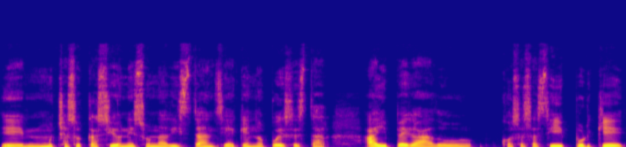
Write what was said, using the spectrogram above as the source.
en muchas ocasiones una distancia que no puedes estar ahí pegado, cosas así, porque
